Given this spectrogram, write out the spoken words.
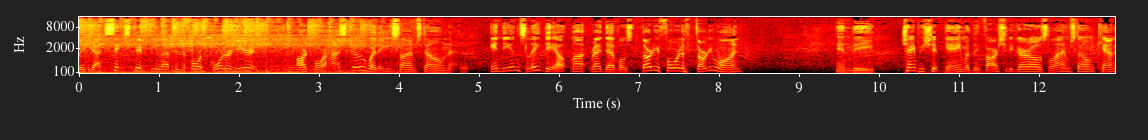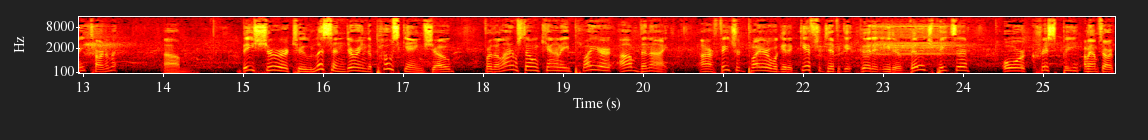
We've got 6.50 left in the fourth quarter here at Ardmore High School, where the East Limestone Indians lead the Elkmont Red Devils 34 to 31 in the championship game of the Varsity Girls Limestone County Tournament. Um, be sure to listen during the post-game show for the Limestone County Player of the Night. Our featured player will get a gift certificate good at either Village Pizza or crispy. I mean, I'm sorry,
